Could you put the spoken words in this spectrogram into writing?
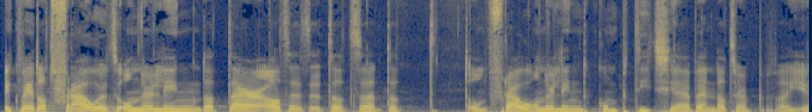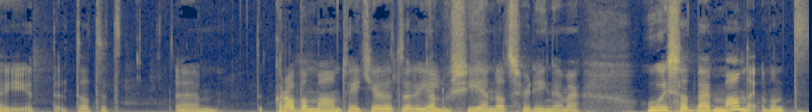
Ik weet dat vrouwen het onderling, dat daar altijd... Dat, eh, dat on- vrouwen onderling de competitie hebben... en dat, er, dat het... ehm de krabbenmand, weet je, dat de jaloezie en dat soort dingen. Maar hoe is dat bij mannen? Want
